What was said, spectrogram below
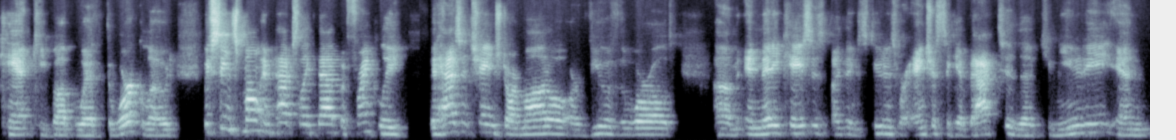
can't keep up with the workload. We've seen small impacts like that, but frankly, it hasn't changed our model or view of the world. Um, in many cases, I think students were anxious to get back to the community and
